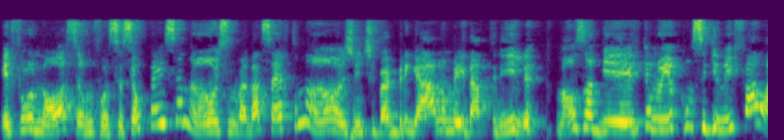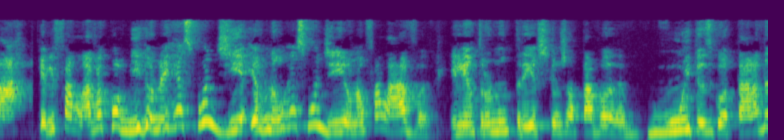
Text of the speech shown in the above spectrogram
ele falou: Nossa, eu não vou ser seu pacer, não, isso não vai dar certo, não. A gente vai brigar no meio da trilha. Mal sabia ele que eu não ia conseguir nem falar. Que ele falava comigo, eu nem respondia. Eu não respondia, eu não falava. Ele entrou num trecho que eu já estava muito esgotada,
